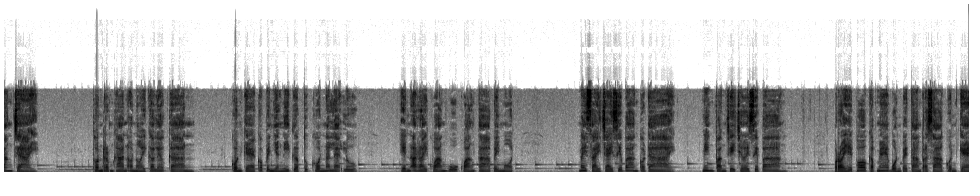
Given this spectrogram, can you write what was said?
ตั้งใจ ทนรำคาญเอาหน่อยก็แล้วกัน คนแก่ก็เป็นอย่างนี้เกือบทุกคนนั่นแหละลูก เห็นอะไรขวางหูขวางตาไปหมด ไม่ใส่ใจเสียบ้างก็ได้ นิ่งฟังเฉยๆเสียบ้าง ปล่อยให้พ่อกับแม่บ่นไปตามประษาคนแก่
